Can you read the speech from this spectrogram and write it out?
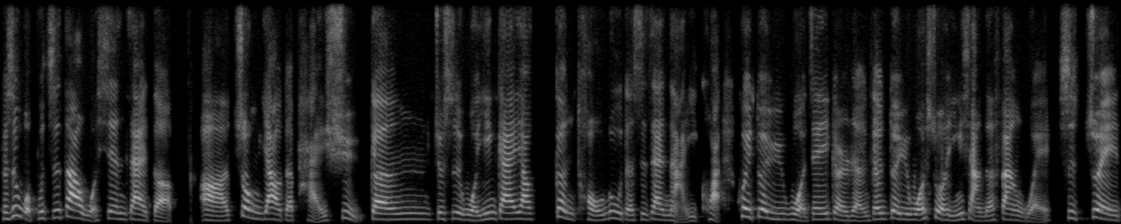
可是我不知道我现在的啊、重要的排序跟就是我应该要。更投入的是在哪一块，会对于我这一个人跟对于我所影响的范围是最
